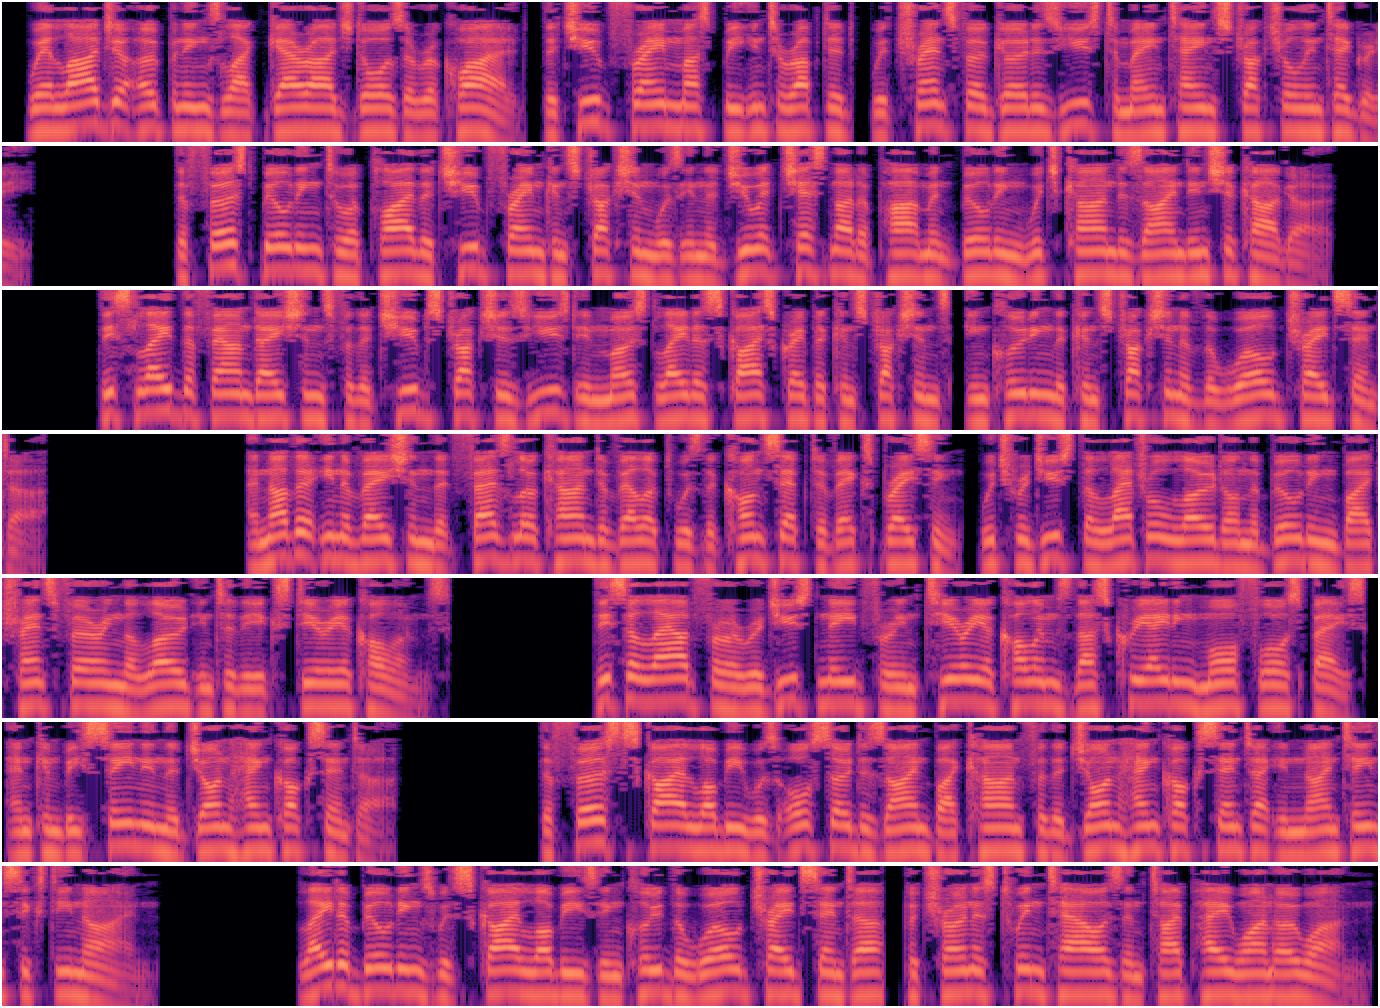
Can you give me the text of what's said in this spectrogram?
Where larger openings like garage doors are required, the tube frame must be interrupted, with transfer girders used to maintain structural integrity. The first building to apply the tube frame construction was in the DeWitt Chestnut apartment building which Khan designed in Chicago. This laid the foundations for the tube structures used in most later skyscraper constructions, including the construction of the World Trade Center. Another innovation that Fazlur Khan developed was the concept of X-bracing, which reduced the lateral load on the building by transferring the load into the exterior columns. This allowed for a reduced need for interior columns thus creating more floor space, and can be seen in the John Hancock Center. The first sky lobby was also designed by Khan for the John Hancock Center in 1969. Later buildings with sky lobbies include the World Trade Center, Petronas Twin Towers and Taipei 101.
